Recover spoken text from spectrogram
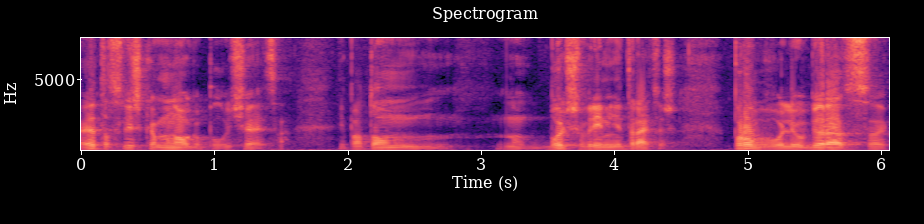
это слишком много получается. И потом ну, больше времени тратишь. Пробовали убираться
